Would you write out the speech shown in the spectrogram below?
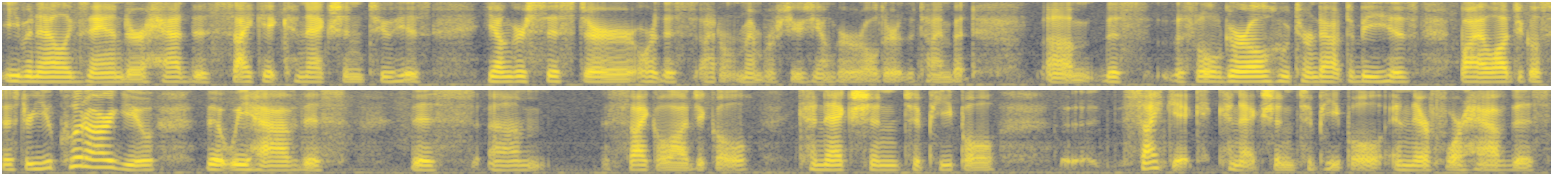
Eben Alexander had this psychic connection to his younger sister, or this I don't remember if she was younger or older at the time, but um, this this little girl who turned out to be his biological sister. You could argue that we have this this um, psychological connection to people, uh, psychic connection to people, and therefore have this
